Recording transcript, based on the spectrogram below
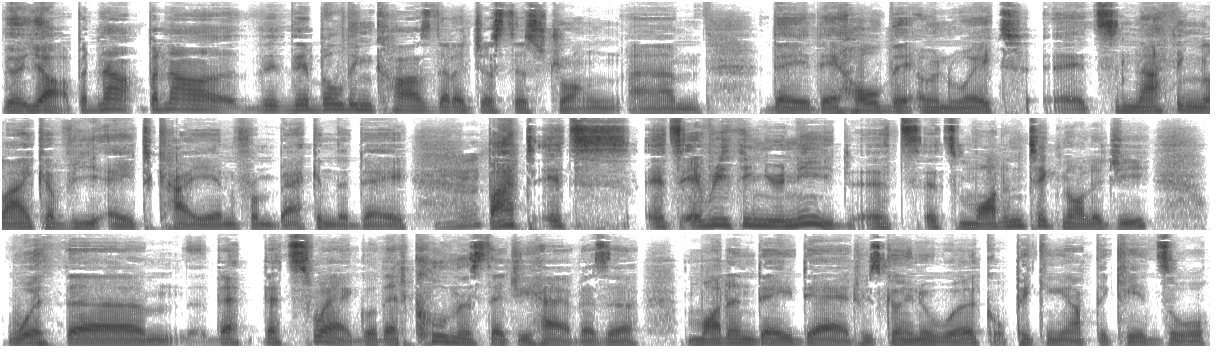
The- yeah, but now, but now they- they're building cars that are just as strong. Um, they they hold their own weight. It's nothing like a V8 Cayenne from back in the day, but it's it's everything you need. It's it's modern technology with um, that that swag or that coolness that you have as a modern day dad who's going to work or picking up the kids, or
